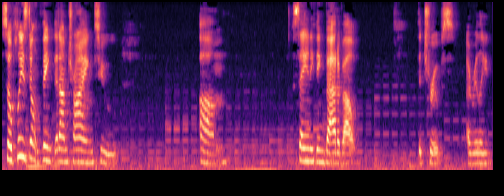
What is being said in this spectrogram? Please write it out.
so please don't think that I'm trying to um, say anything bad about the troops. I really,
